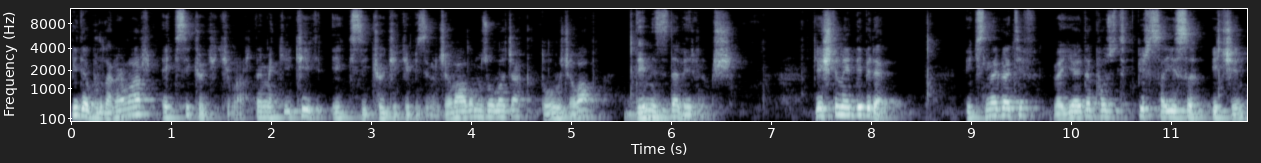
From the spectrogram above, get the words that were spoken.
Bir de burada ne var? Eksi kök 2 var. Demek ki 2 eksi kök 2 bizim cevabımız olacak. Doğru cevap Denizli'de verilmiş. Geçtim 51'e. X negatif ve y'de pozitif bir sayısı için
